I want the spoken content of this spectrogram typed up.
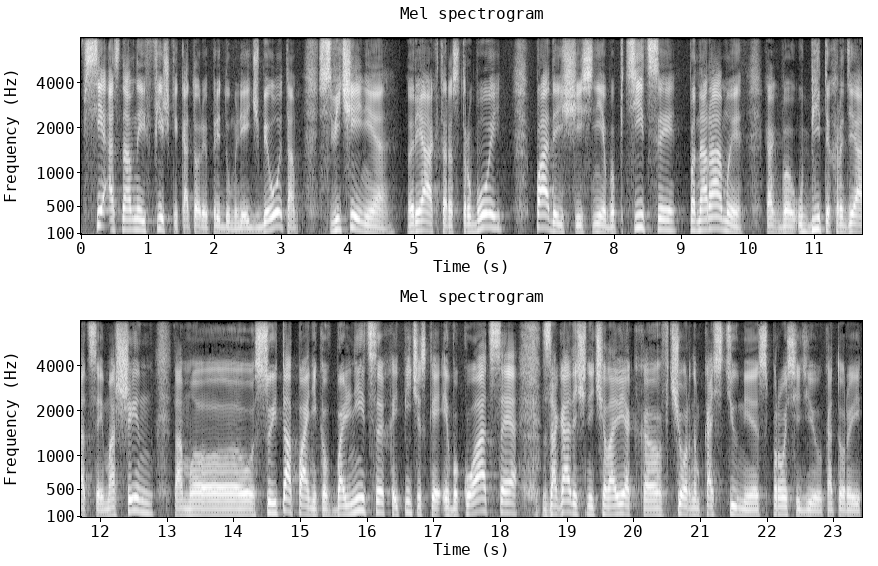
Все основные фишки, которые придумали HBO, там свечение реактора с трубой, падающие с неба птицы, панорамы как бы убитых радиацией машин, там э, суета, паника в больницах, эпическая эвакуация, загадочный человек э, в черном костюме с проседью, который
